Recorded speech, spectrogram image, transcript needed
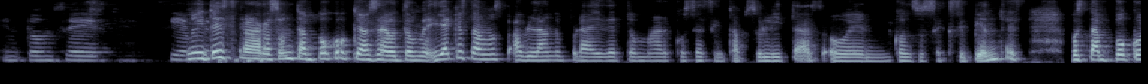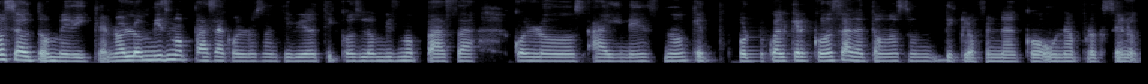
Entonces, no, y tienes la razón, tampoco que, o sea, ya que estamos hablando por ahí de tomar cosas en capsulitas o en, con sus excipientes, pues tampoco se automedica, ¿no? Lo mismo pasa con los antibióticos, lo mismo pasa con los AINES, ¿no? Que por cualquier cosa le tomas un diclofenaco, una proxeno,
